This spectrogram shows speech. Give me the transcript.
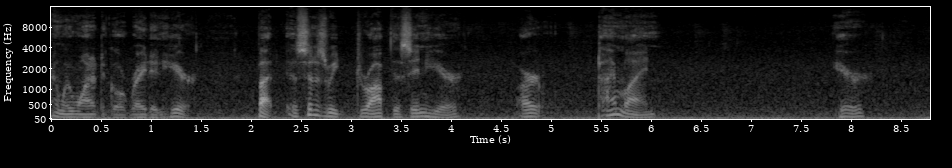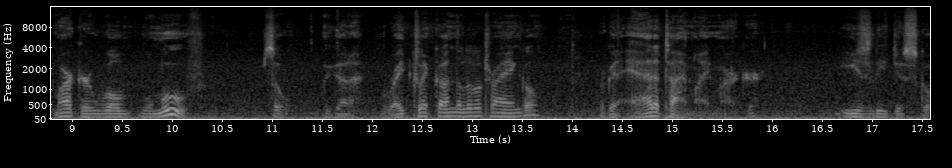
And we want it to go right in here. But as soon as we drop this in here our timeline here marker will will move. So we're gonna right click on the little triangle. We're gonna add a timeline marker. Easily just go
